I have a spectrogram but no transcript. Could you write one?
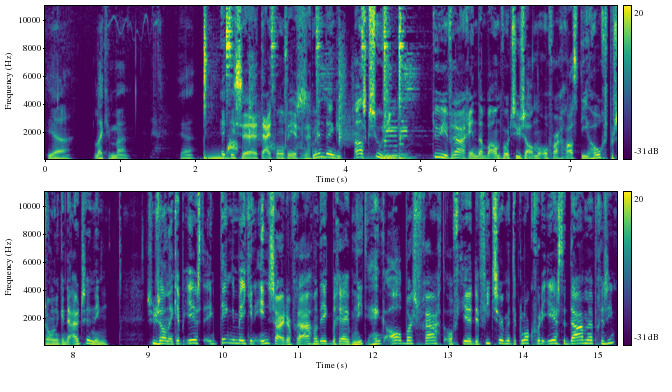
Ja, lucky man. Ja. Het is eh, tijd voor ons eerste segment, denk ik. Ask Suzy. Stuur je vraag in, dan beantwoordt Suzanne of haar gast die hoogstpersoonlijk in de uitzending. Suzanne, ik heb eerst, ik denk een beetje een insidervraag, want ik begreep niet. Henk Albers vraagt of je de fietser met de klok voor de eerste dame hebt gezien?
